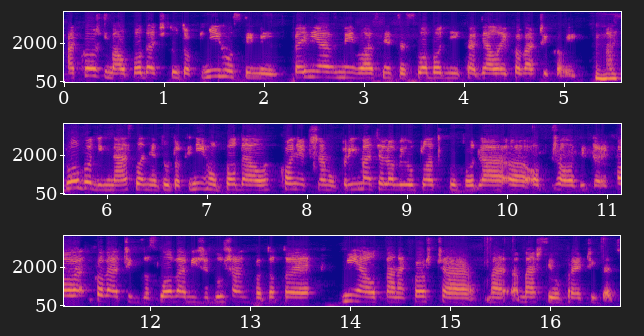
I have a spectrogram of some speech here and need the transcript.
a Košť mal podať túto knihu s tými peniazmi vlastne cez Slobodníka ďalej Kovačikovi. Mm-hmm. A Slobodník následne túto knihu podal konečnému príjimateľovi úplatku podľa uh, obžaloby, to je Kováčik so slovami, že Dušanko, toto je kniha od pána Košča, má, máš si ju prečítať.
